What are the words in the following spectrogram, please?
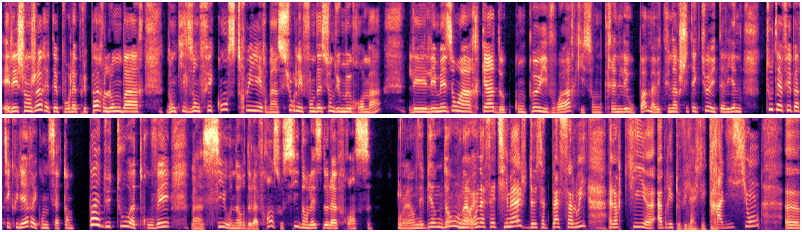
Et les changeurs étaient pour la plupart lombards. Donc ils ont fait construire ben, sur les fondations du mur romain les, les maisons à arcades qu'on peut y voir, qui sont crénelées ou pas, mais avec une architecture italienne tout à fait particulière et qu'on ne s'attend pas du tout à trouver, ben, si au nord de la France ou si dans l'est de la France. On est bien dedans. On, a, Ouais, ouais. on a cette image de cette place Saint-Louis, alors qui euh, abrite le village des traditions. Euh,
